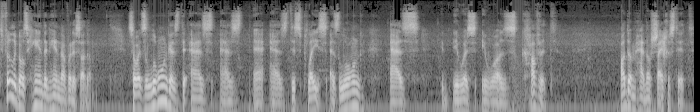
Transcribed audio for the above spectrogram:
Tefillah goes hand in hand with avodas adam. So as long as the, as as uh, as this place, as long as it, it, was it was covered, Adam had no shaykhs to it.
